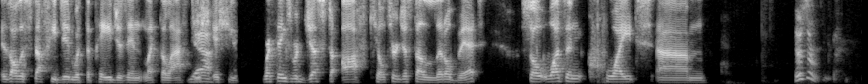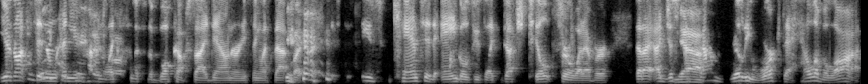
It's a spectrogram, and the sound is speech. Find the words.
is all the stuff he did with the pages in like the last Yeah. issue, where things were just off kilter just a little bit, so it wasn't quite. Um, there's a you're not sitting and you're having to like flip the book upside down or anything like that, but these canted angles, these like Dutch tilts or whatever, that I, I just Yeah. found really worked a hell of a lot.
